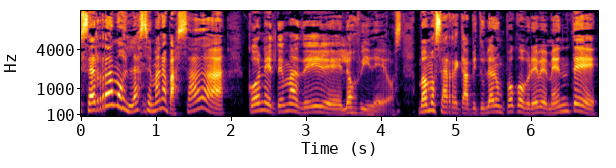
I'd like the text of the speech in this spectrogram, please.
cerramos la semana pasada con el tema de los videos. Vamos a recapitular un poco brevemente.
